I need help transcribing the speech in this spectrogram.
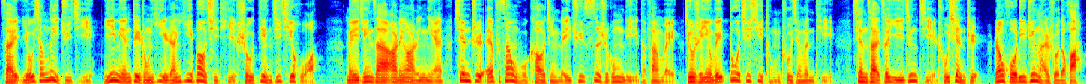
在油箱内聚集，以免这种易燃易爆气体受电击起火。美军在二零二零年限制 F 三五靠近雷区四十公里的范围，就是因为惰气系统出现问题。现在则已经解除限制。让火力军来说的话，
